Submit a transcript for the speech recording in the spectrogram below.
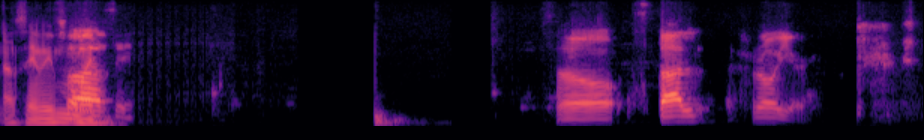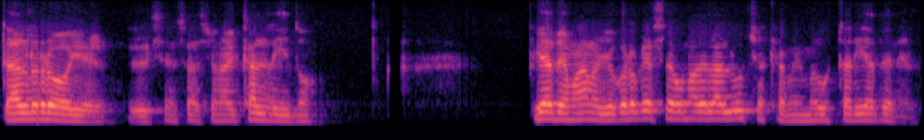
Así mismo. So, Stal Roger. Está el Roger, el sensacional Carlito. Fíjate, mano, yo creo que esa es una de las luchas que a mí me gustaría tener.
